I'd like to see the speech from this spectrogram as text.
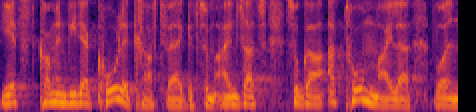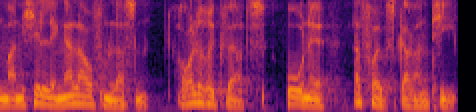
Jetzt kommen wieder Kohlekraftwerke zum Einsatz, sogar Atommeiler wollen manche länger laufen lassen. Rolle rückwärts, ohne Erfolgsgarantie.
